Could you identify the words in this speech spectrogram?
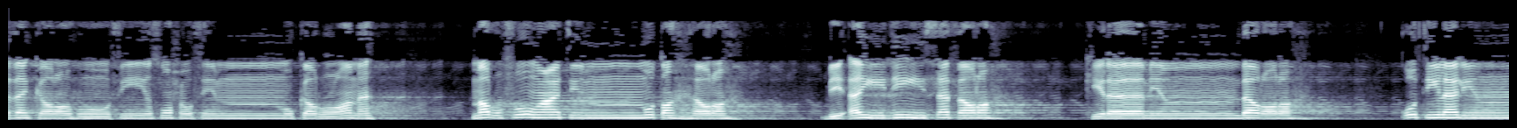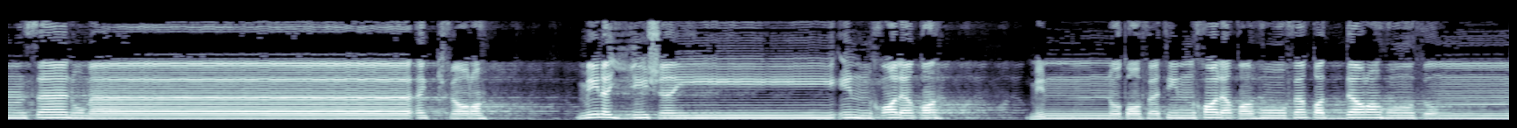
ذكره في صحف مكرمة مرفوعة مطهرة بأيدي سفرة كرام بررة قتل الإنسان ما أكفره من أي شيء خلقه من نطفة خلقه فقدره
